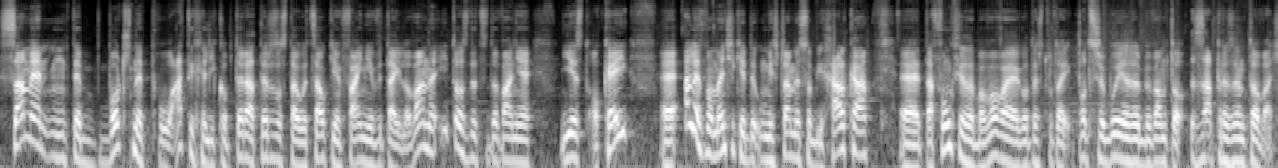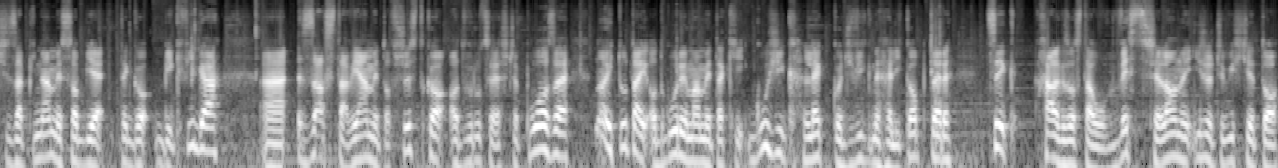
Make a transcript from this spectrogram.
Same mm, te boczne płaty helikoptera też zostały całkiem fajnie wytajlowane i to zdecydowanie jest ok, e, ale w momencie, kiedy umieszczamy sobie Halka, e, ta funkcja zabawowa, ja go też tutaj potrzebuję, żeby wam to zaprezentować. Zapinamy sobie tego Big Figa, e, zastawiamy to wszystko, odwrócę jeszcze płozę, no i tutaj od góry mamy taki guzik, lekko dźwignę helikopter, cyk, Hulk został wystrzelony i rzeczywiście to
